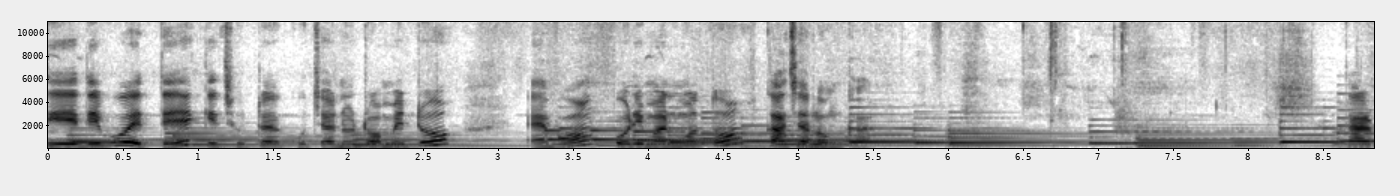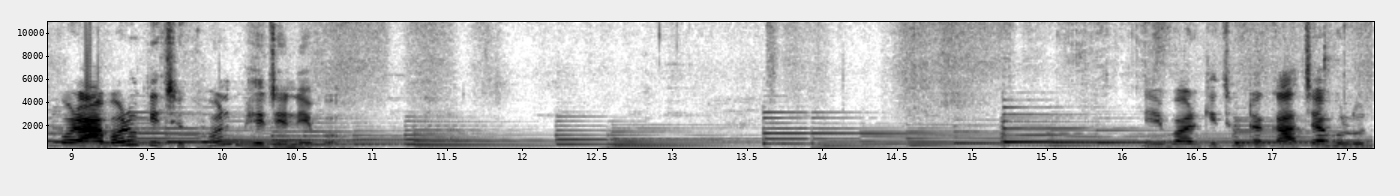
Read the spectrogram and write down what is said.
দিয়ে দেব এতে কিছুটা কুচানো টমেটো এবং পরিমাণ মতো কাঁচা লঙ্কা। তারপর আবারও কিছুক্ষণ ভেজে নেব। এবার কিছুটা কাঁচা হলুদ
